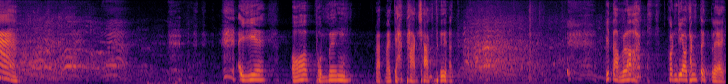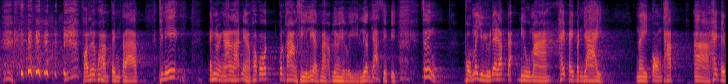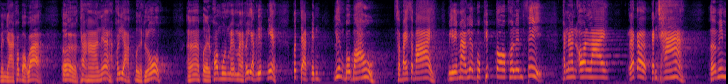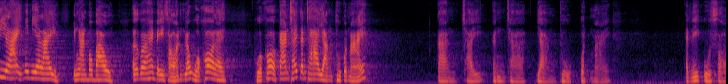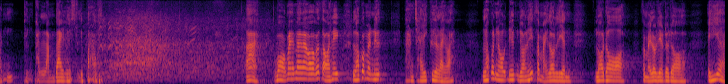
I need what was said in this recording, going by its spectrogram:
ไอ้เหี้ยอ๋อผมมึง กลับมาจากทางช้างเผือก พี่ต๋องรอด คนเดียวทั้งตึกเลยเพราะด้วยความเต็มกราฟ ทีนี้ไอ้หน่วยงานรัฐเนี่ยเขาก็ค่อนข้างซีเรียสมากกับเรื่องเฮโรอีนเรื่องยาเสพติด ซึ่งผมมาอยู่ๆได้รับกะดิวมาให้ไปบรรยายในกองทัพอ่าให้ไปบรรยายเขาบอกว่า เออทหารเนี่ยเขาอยากเปิดโลกเออเปิดข้อมูลใหม่ๆเขาอยากเรียนเนี่ยก็จัดเป็นเรื่องเบาๆ สบายๆ มีอะไรมากเรื่องพวกคริปโตเคอเรนซีพนันออนไลน์ แล้วก็กัญชา เออไม่มีอะไรไม่มีอะไร เป็นงานเบาๆ เออก็ให้ไปสอนแล้วหัวข้ออะไร หัวข้อการใช้กัญชาอย่างถูกกฎหมาย การใช้กัญชาอย่างถูกกฎหมาย อันนี้กูสอนถึงพันลำได้เลยหรือเปล่า อ่าบอกไม่ไม่ไม่เราก็สอนให้ เราก็มานึก การใช้คืออะไรวะเราก็นอนนึกย้อนให้สมัยเราเรียนรอดอ สมัยเราเรียนรอดอไอ้เหี้ย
